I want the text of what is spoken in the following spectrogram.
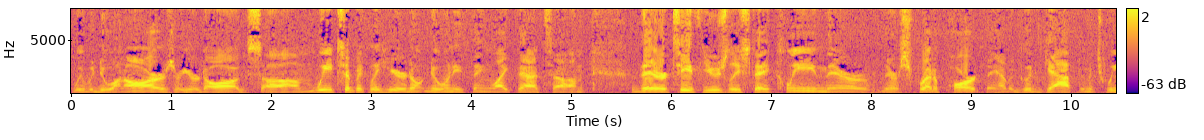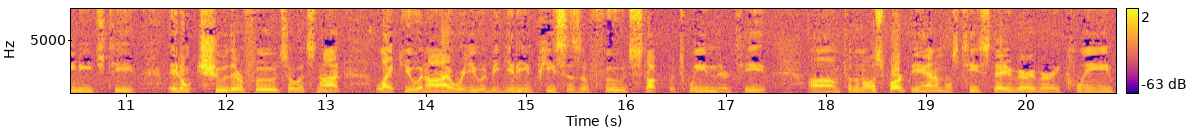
we would do on ours or your dog's. Um, we typically here don't do anything like that. Um, their teeth usually stay clean. They're, they're spread apart. They have a good gap in between each teeth. They don't chew their food, so it's not like you and I where you would be getting pieces of food stuck between their teeth. Um, for the most part, the animal's teeth stay very, very clean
